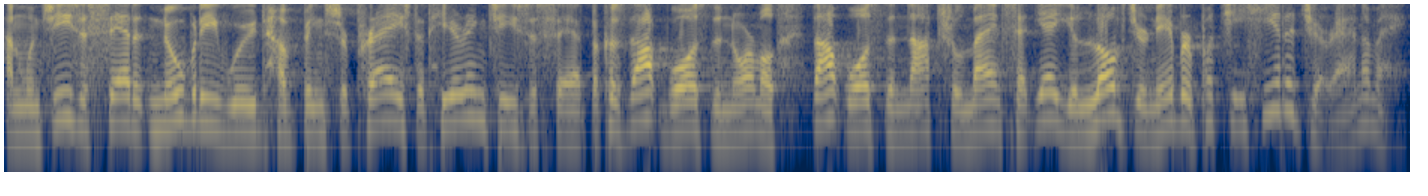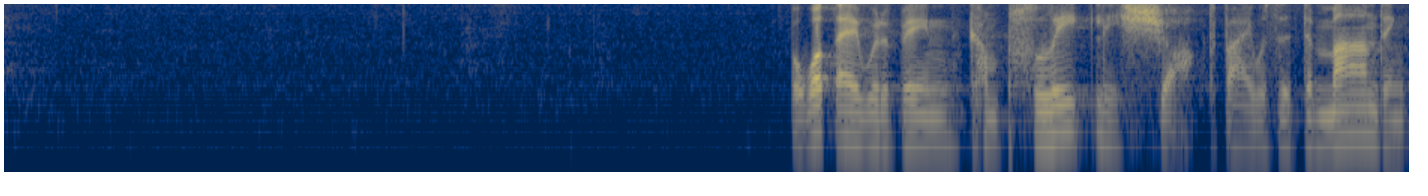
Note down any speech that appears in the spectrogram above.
and when Jesus said it, nobody would have been surprised at hearing Jesus say it because that was the normal, that was the natural mindset. Yeah, you loved your neighbor, but you hated your enemy. But what they would have been completely shocked by was the demanding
